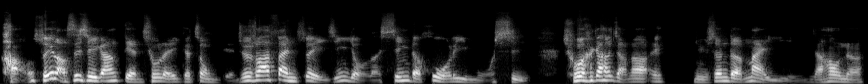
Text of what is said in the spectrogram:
好，所以老师其实刚刚点出了一个重点，就是说他犯罪已经有了新的获利模式，除了刚刚讲到，哎。女生的卖淫，然后呢，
